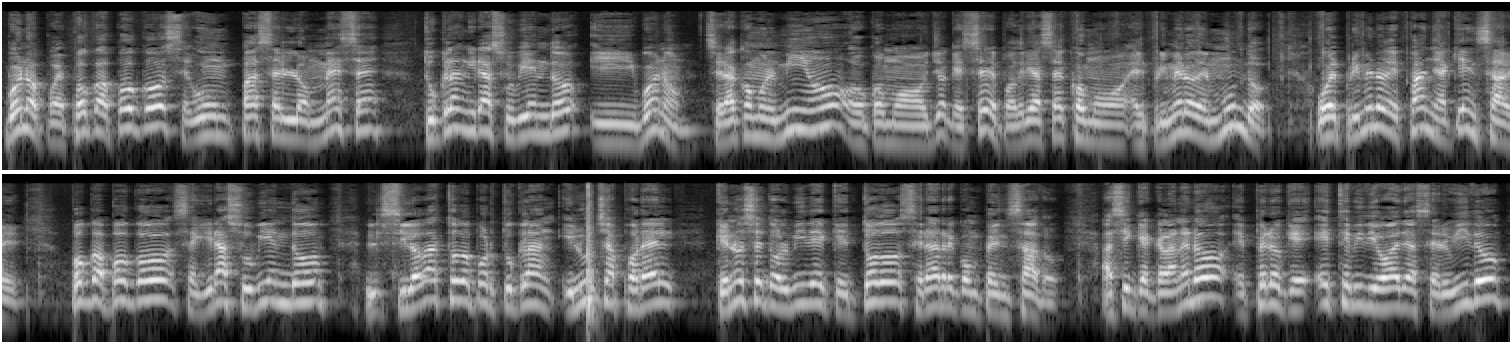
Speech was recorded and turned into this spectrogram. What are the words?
Bueno, pues poco a poco, según pasen los meses, tu clan irá subiendo y bueno, será como el mío o como yo que sé, podría ser como el primero del mundo o el primero de España, quién sabe. Poco a poco seguirá subiendo. Si lo das todo por tu clan y luchas por él, que no se te olvide que todo será recompensado. Así que, clanero, espero que este vídeo haya servido.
